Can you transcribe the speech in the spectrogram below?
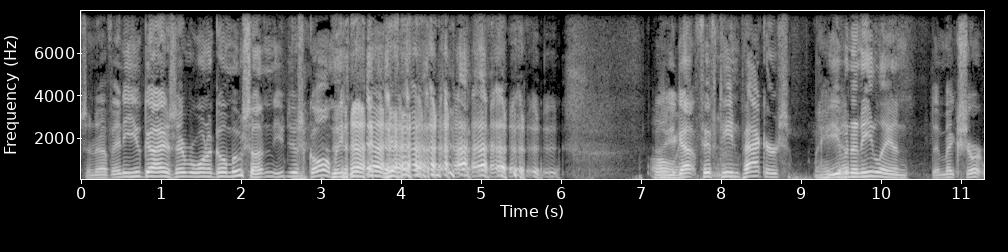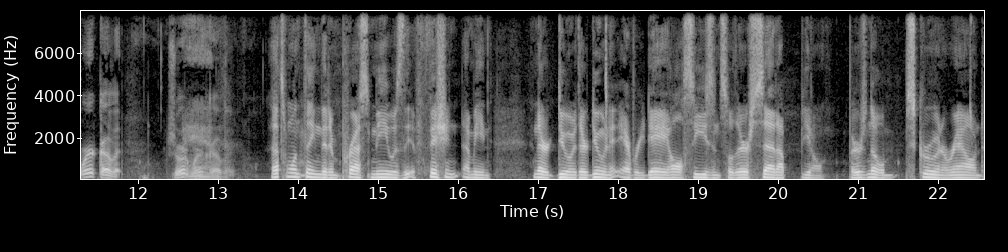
So now, if any of you guys ever want to go moose hunting, you just call me. you got 15 packers, Ain't even that- an eland. They make short work of it. Short work of it. That's one thing that impressed me was the efficient. I mean, and they're doing they're doing it every day all season, so they're set up. You know, there's no screwing around.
